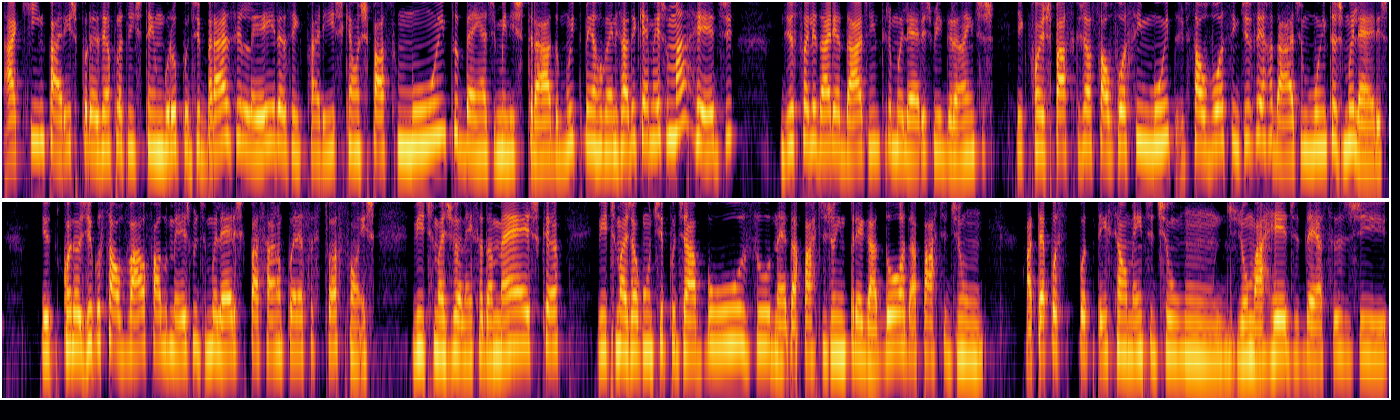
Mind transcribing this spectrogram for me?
aqui em Paris, por exemplo, a gente tem um grupo de brasileiras em Paris, que é um espaço muito bem administrado, muito bem organizado e que é mesmo uma rede de solidariedade entre mulheres migrantes e que foi um espaço que já salvou assim muito, salvou assim de verdade muitas mulheres. E quando eu digo salvar, eu falo mesmo de mulheres que passaram por essas situações, vítimas de violência doméstica, vítimas de algum tipo de abuso, né, da parte de um empregador, da parte de um até potencialmente de um de uma rede dessas de,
